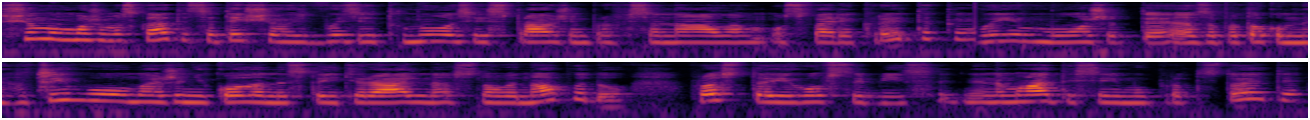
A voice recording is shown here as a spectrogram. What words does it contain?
що ми можемо сказати, це те, що ви зіткнулися із справжнім професіоналом у сфері критики. Ви можете за потоком негативу майже ніколи не стоїть реальна основи нападу, просто його все бісить. Не намагайтеся йому протистояти,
